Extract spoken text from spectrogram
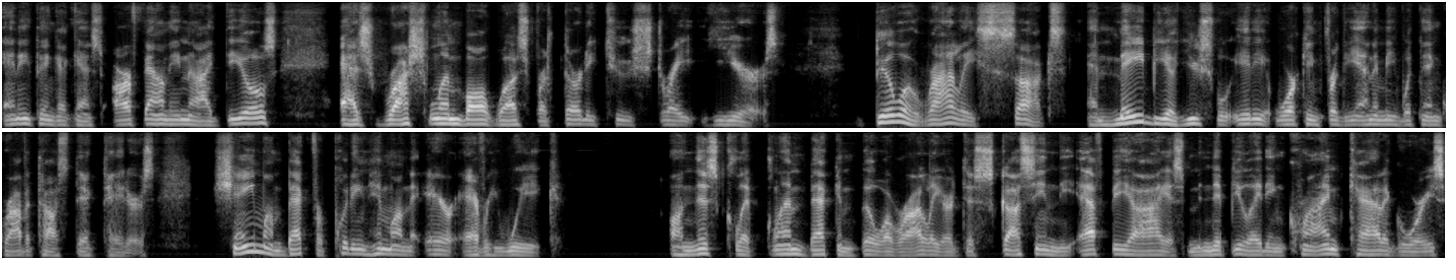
anything against our founding ideals as Rush Limbaugh was for 32 straight years. Bill O'Reilly sucks and may be a useful idiot working for the enemy within gravitas dictators. Shame on Beck for putting him on the air every week. On this clip, Glenn Beck and Bill O'Reilly are discussing the FBI is manipulating crime categories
